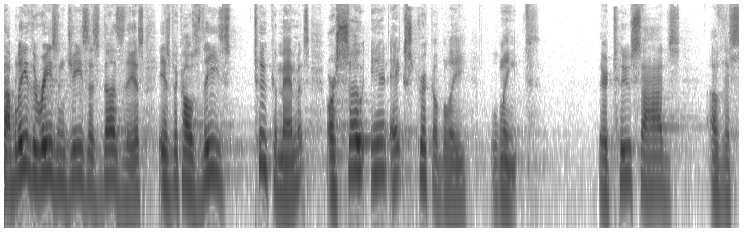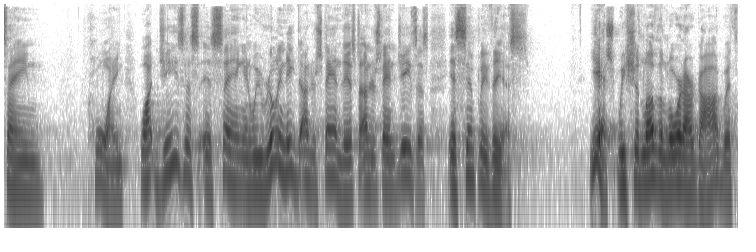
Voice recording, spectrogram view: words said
I believe the reason Jesus does this is because these two commandments are so inextricably linked. They're two sides of the same coin. What Jesus is saying, and we really need to understand this to understand Jesus, is simply this. Yes, we should love the Lord our God with,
